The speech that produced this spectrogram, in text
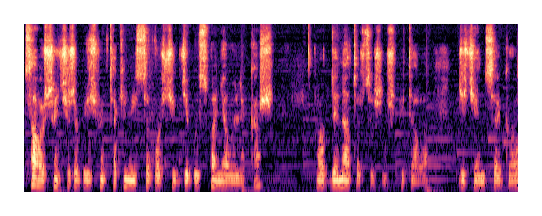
całe szczęście, że byliśmy w takiej miejscowości, gdzie był wspaniały lekarz, ordynator zresztą szpitala dziecięcego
